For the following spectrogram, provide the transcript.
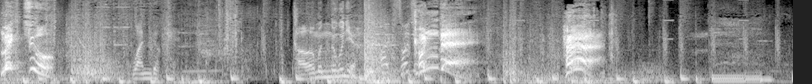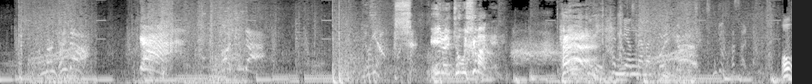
맥주. 완벽해. 다음은 누구냐? 건배. 어?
